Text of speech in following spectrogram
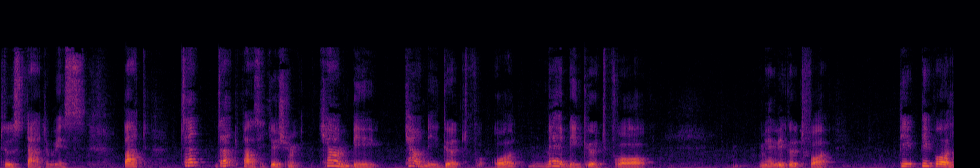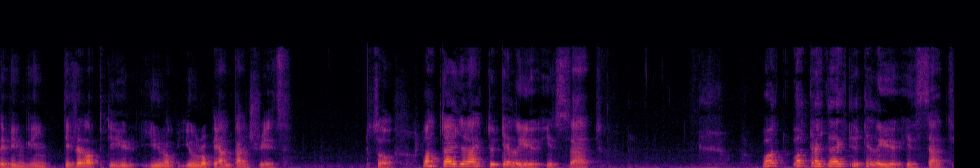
to start with, but that that persecution can be can be good for or maybe good for maybe good for pe- people living in developed Europe, European countries. So what I'd like to tell you is that what what I'd like to tell you is that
